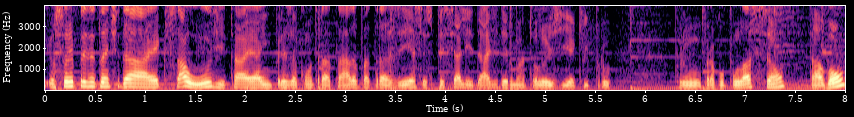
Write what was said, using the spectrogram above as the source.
eu sou representante da Ex Saúde, tá? É a empresa contratada para trazer essa especialidade de dermatologia aqui para a população, tá bom?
